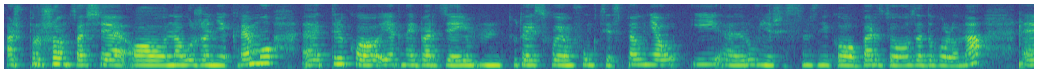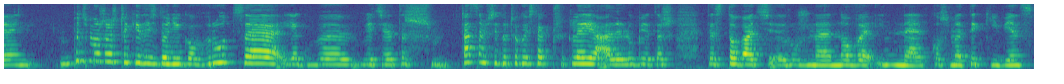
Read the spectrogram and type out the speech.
aż prosząca się o nałożenie kremu, e, tylko jak najbardziej mm, tutaj swoją funkcję spełniał i e, również jestem z niego bardzo zadowolona. Być może jeszcze kiedyś do niego wrócę, jakby wiecie, też czasem się do czegoś tak przykleję, ale lubię też testować różne nowe, inne kosmetyki, więc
